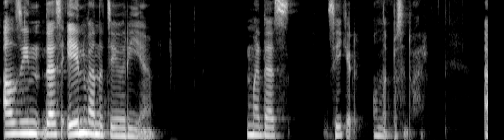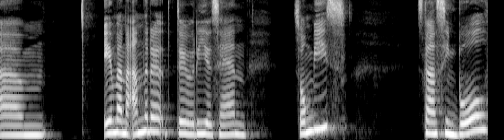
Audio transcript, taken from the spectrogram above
Als in, dat is één van de theorieën. Maar dat is zeker 100% waar. Ehm, een van de andere theorieën zijn zombies staan symbool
